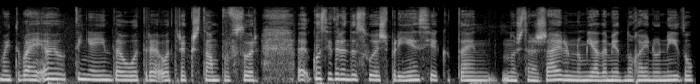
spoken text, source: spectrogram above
Muito bem, eu tinha ainda outra, outra questão, professor. considerando a sua experiência que tem no estrangeiro, nomeadamente no Reino Unido,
